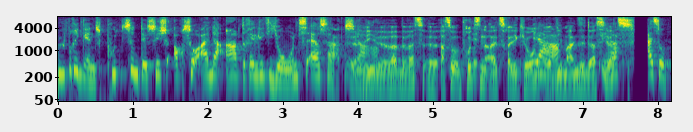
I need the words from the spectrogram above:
Übrigens, Putzen, das ist auch so eine Art Religionsersatz. Ja. Äh, wie, äh, was? Äh, Achso, Putzen als Religion? Ja. Wie meinen Sie das Ja, jetzt? Also,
